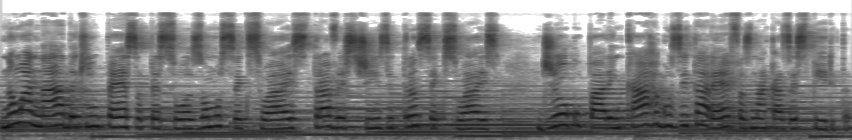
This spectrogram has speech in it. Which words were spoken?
Não há nada que impeça pessoas homossexuais, travestis e transexuais de ocuparem cargos e tarefas na casa espírita.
